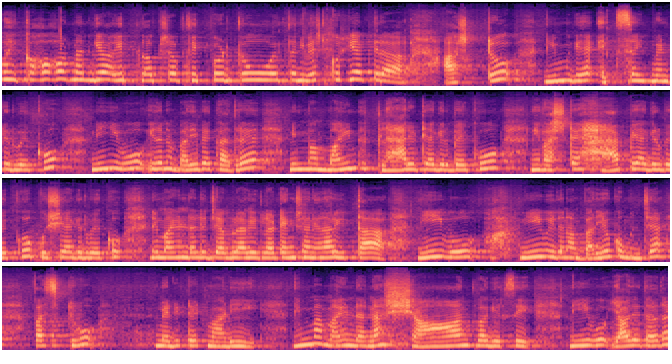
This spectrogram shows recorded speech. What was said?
ಮೈ ಗಾಡ್ ನನಗೆ ಐದು ಲಕ್ಷ ಸಿಕ್ಬಿಡ್ತು ಅಂತ ನೀವು ಎಷ್ಟು ಖುಷಿ ಆಗ್ತೀರಾ? ಅಷ್ಟು ನಿಮಗೆ ಎಕ್ಸೈಟ್ಮೆಂಟ್ ಇರಬೇಕು. ನೀವು ಇದನ್ನು ಬರಿಬೇಕಾದ್ರೆ ನಿಮ್ಮ ಮೈಂಡ್ ಕ್ಲಾರಿಟಿಯಾಗಿರಬೇಕು ನೀವು ಅಷ್ಟೇ ಹ್ಯಾಪಿಯಾಗಿರಬೇಕು ಖುಷಿಯಾಗಿರಬೇಕು ನಿಮ್ಮ ಮೈಂಡಲ್ಲಿ ಜಗಳ ಗಿಗ್ಲ ಟೆನ್ಷನ್ ಏನಾದ್ರು ಇತ್ತಾ? ನೀವು ನೀವು ಇದನ್ನು ಬರೆಯೋಕ್ಕೂ ಮುಂಚೆ ಫಸ್ಟು ಮೆಡಿಟೇಟ್ ಮಾಡಿ, ನಿಮ್ಮ ಮೈಂಡನ್ನು ಶಾಂತವಾಗಿರಿಸಿ. ನೀವು ಯಾವುದೇ ಥರದ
